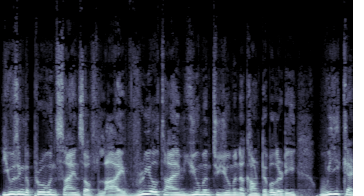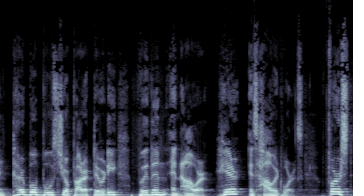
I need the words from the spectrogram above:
Using the proven science of live, real-time, human-to-human accountability, we can turbo boost your productivity within an hour. Here is how it works. First,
